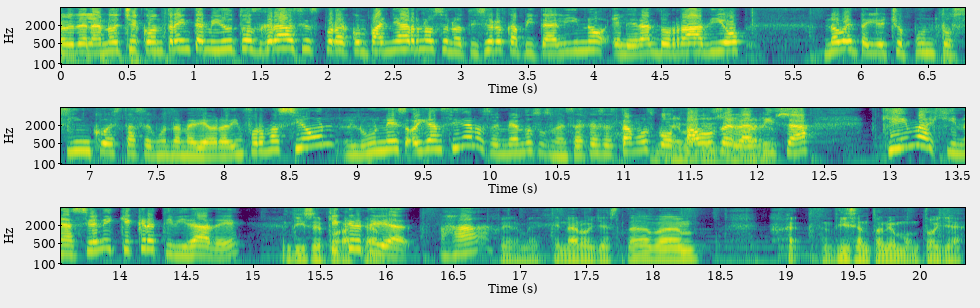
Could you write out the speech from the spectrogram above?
9 de la noche con 30 minutos. Gracias por acompañarnos en Noticiero Capitalino, El Heraldo Radio. 98.5 esta segunda media hora de información. Lunes. Oigan, síganos enviando sus mensajes. Estamos botados de la risa. Qué imaginación y qué creatividad, ¿eh? Dice por Qué creatividad. Ajá. Espérame, Genaro ya estaba. Dice Antonio Montoya.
